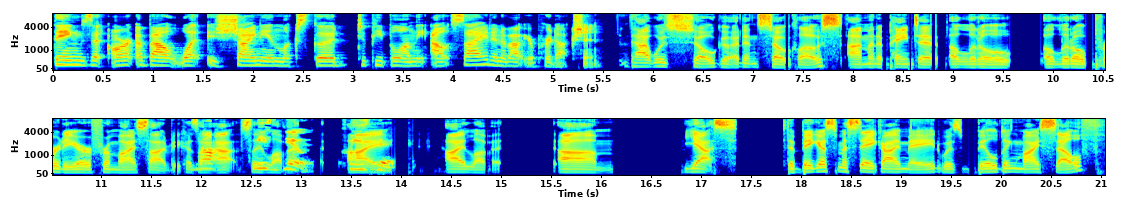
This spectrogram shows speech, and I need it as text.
things that aren't about what is shiny and looks good to people on the outside and about your production. That was so good and so close. I'm going to paint it a little a little prettier from my side because no, I absolutely love do. it. Please I do. I love it. Um yes, the biggest mistake I made was building myself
